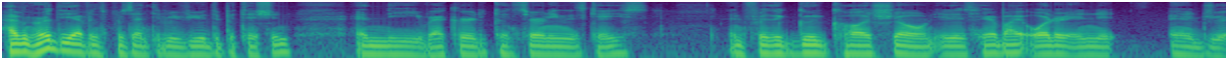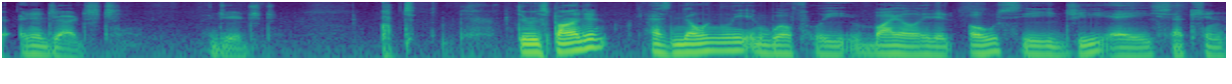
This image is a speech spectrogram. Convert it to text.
Having heard the evidence presented, reviewed the petition and the record concerning this case, and for the good cause shown, it is hereby ordered and, adjudged. Adjudged. The respondent has knowingly and willfully violated OCGA Section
